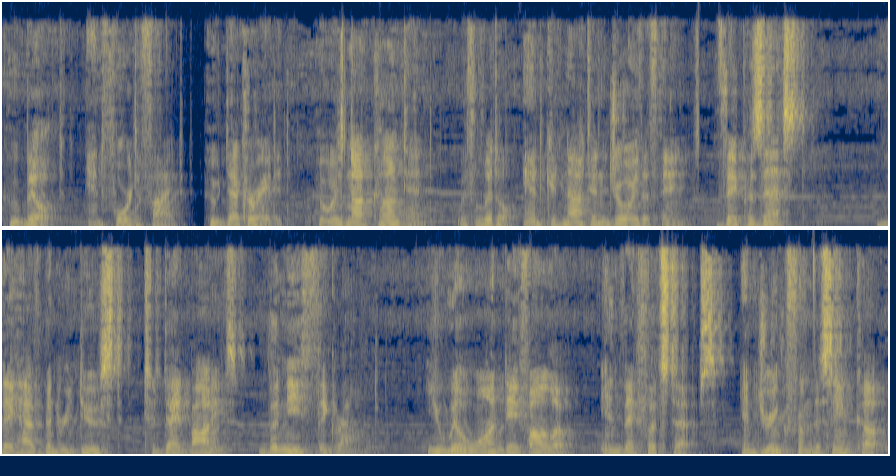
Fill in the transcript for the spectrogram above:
Who built, and fortified, who decorated, who was not content, with little and could not enjoy the things they possessed? They have been reduced, to dead bodies, beneath the ground. You will one day follow, in their footsteps, and drink from the same cup.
